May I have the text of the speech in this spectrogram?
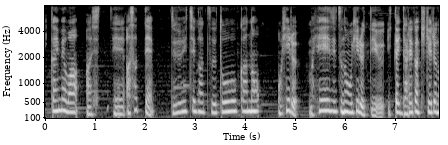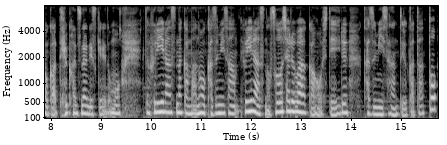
1回目はあし、えー、あさって11月10日のお昼。まあ、平日のお昼っていう一体誰が聞けるのかっていう感じなんですけれども。フリーランス仲間の和美さん。フリーランスのソーシャルワーカーをしている和美さんという方と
